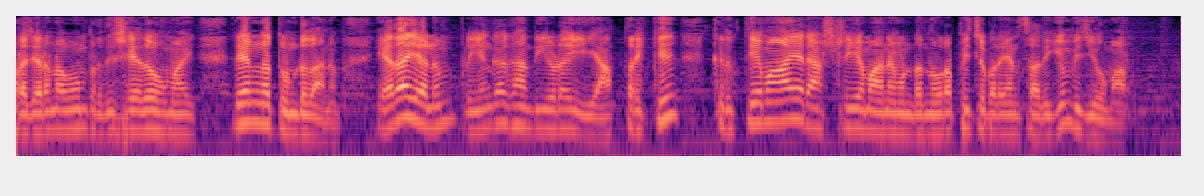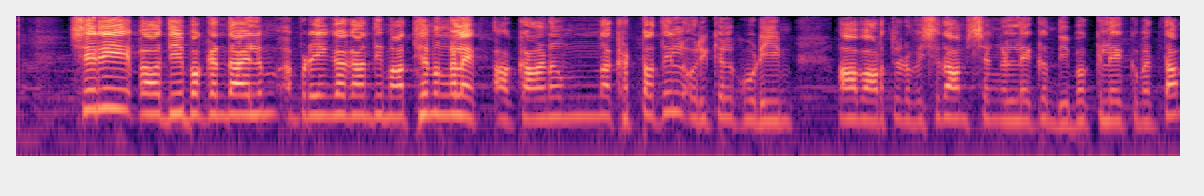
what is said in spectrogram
പ്രചരണവും പ്രതിഷേധവുമായി രംഗത്തുണ്ട് താനും. ഏതായാലും പ്രിയങ്ക ഗാന്ധിയുടെ ഈ യാത്രയ്ക്ക് കൃത്യമായ രാഷ്ട്രീയ മാനമുണ്ടെന്ന് ഉറപ്പിച്ച് പറയാൻ സാധിക്കും വിജയകുമാർ ശരി ദീപക് എന്തായാലും പ്രിയങ്ക ഗാന്ധി മാധ്യമങ്ങളെ കാണുന്ന ഘട്ടത്തിൽ ഒരിക്കൽ കൂടിയും ആ വാർത്തയുടെ വിശദാംശങ്ങളിലേക്കും ദീപക്കിലേക്കും എത്താം.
